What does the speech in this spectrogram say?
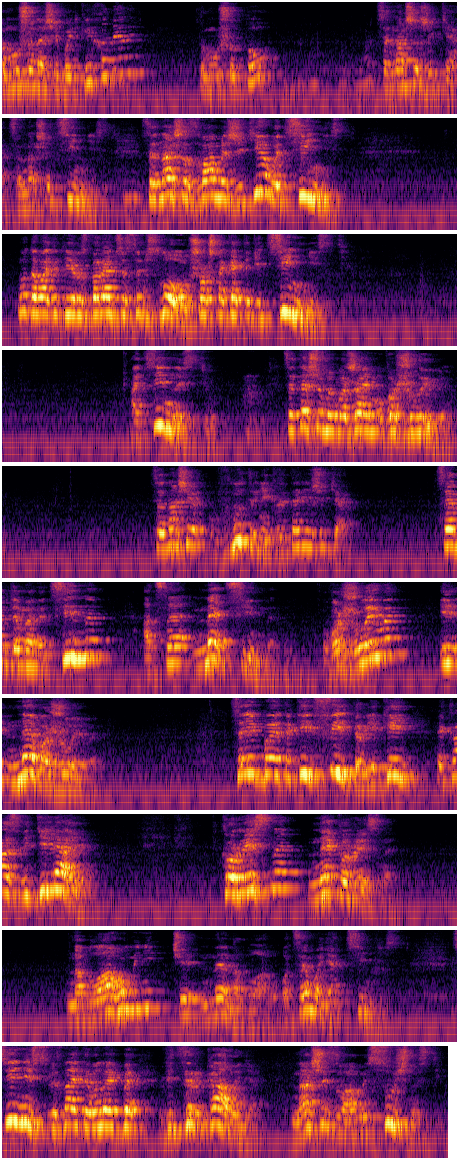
Тому що наші батьки ходили, тому що то це наше життя, це наша цінність. Це наша з вами життєва цінність. Ну, давайте тоді розберемося з цим словом. Що ж таке тоді цінність? А цінністю це те, що ми вважаємо важливим. Це наші внутрішні критерії життя. Це для мене цінне, а це не цінне. Важливе і неважливе. Це якби такий фільтр, який якраз відділяє корисне, некорисне. На благо мені чи не на благо. Оце моя цінність. Цінність, ви знаєте, воно якби відзеркалення нашої з вами сущності.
